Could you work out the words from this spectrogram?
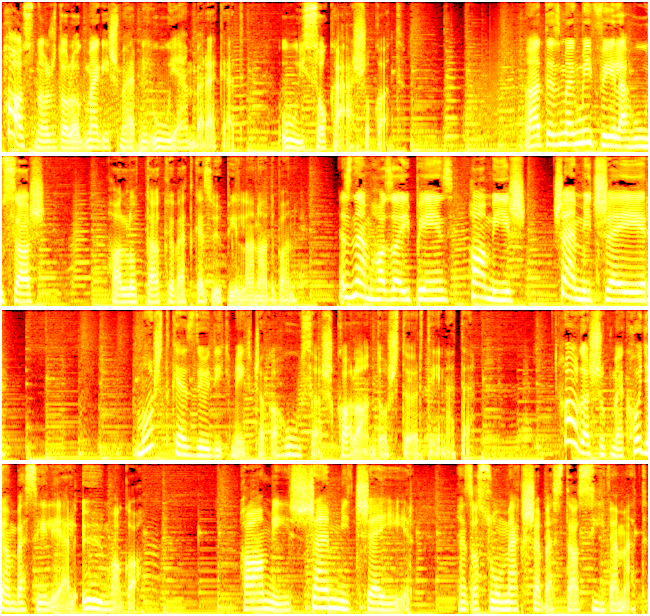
Hasznos dolog megismerni új embereket, új szokásokat. Hát ez meg miféle húszas? hallotta a következő pillanatban. Ez nem hazai pénz, hamis, semmit se ér. Most kezdődik még csak a húszas kalandos története. Hallgassuk meg, hogyan beszéli el ő maga. Hamis, semmit se ér. Ez a szó megsebezte a szívemet.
